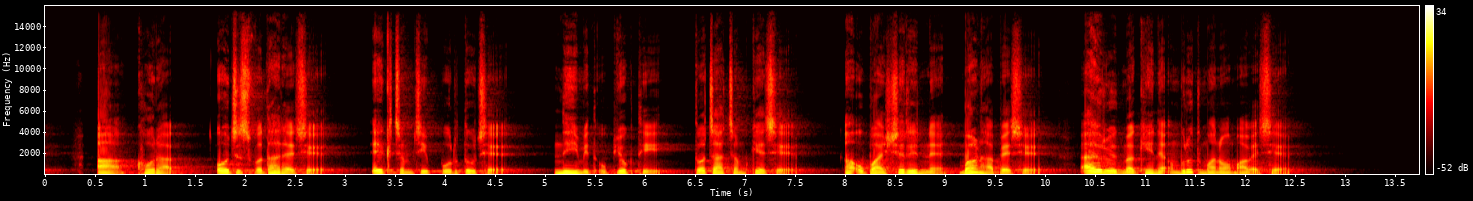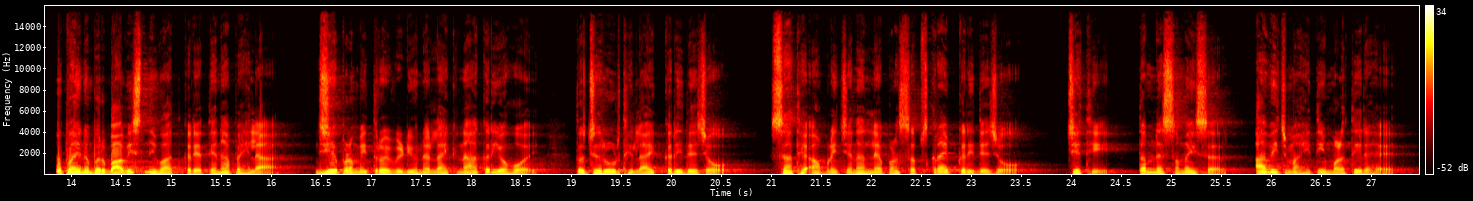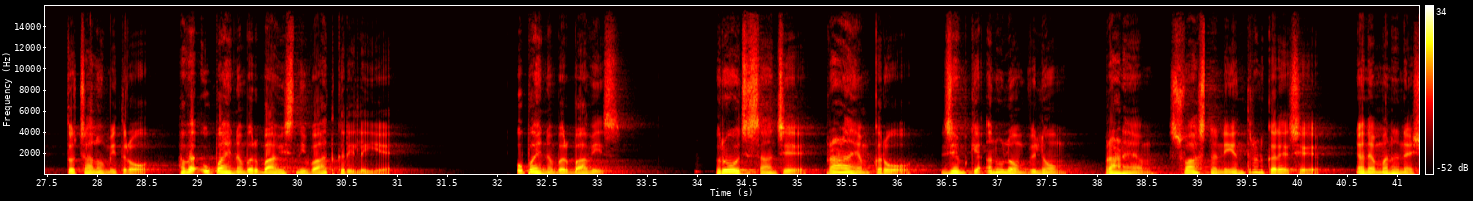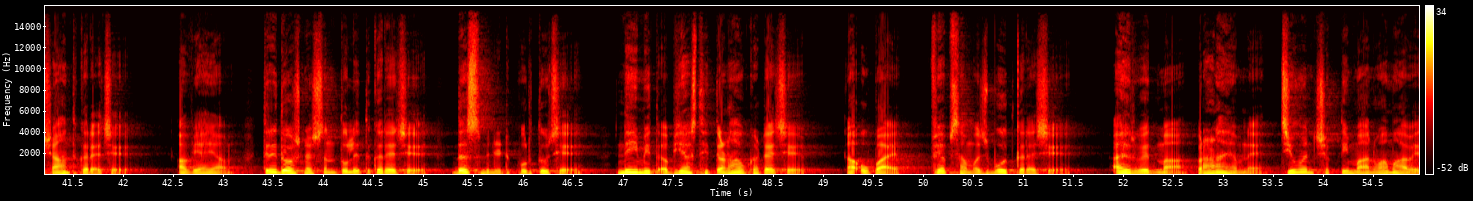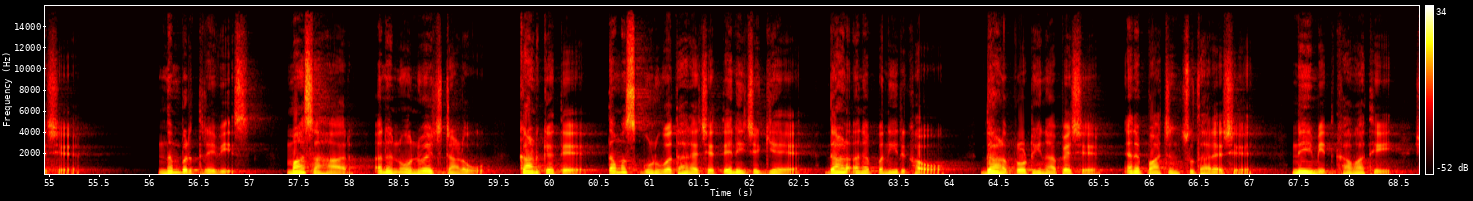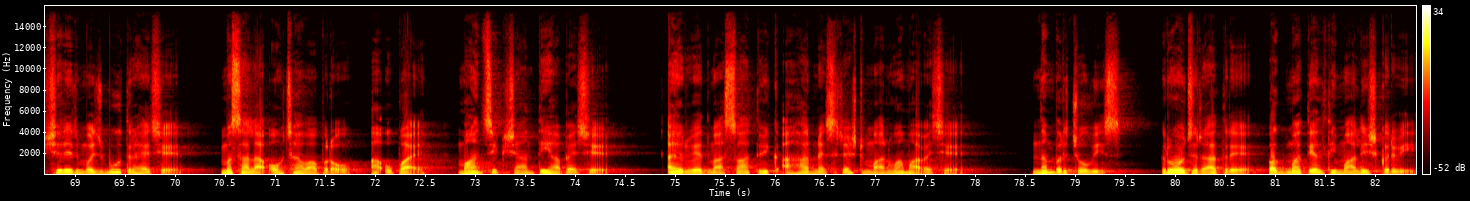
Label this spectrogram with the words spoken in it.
આ ખોરાક ઓજસ વધારે છે. એક ચમચી પૂરતું છે. નિયમિત ઉપયોગથી ત્વચા ચમકે છે. આ ઉપાય શરીરને બળ આપે છે. આયુર્વેદમાં ઘીને અમૃત માનવામાં આવે છે. ઉપાય નંબર બાવીસની વાત કરીએ તેના પહેલાં, જે પણ મિત્રોએ વિડીયોને લાઇક ના કર્યો હોય, તો જરૂરથી લાઇક કરી દેજો. સાથે આપણી ચેનલને પણ સબસ્ક્રાઇબ કરી દેજો, જેથી તમને સમયસર આવી જ માહિતી મળતી રહે. તો ચાલો મિત્રો, હવે ઉપાય નંબર બાવીસની વાત કરી લઈએ. ઉપાય નંબર બાવીસ. રોજ સાંજે પ્રાણાયામ કરવો, જેમ કે અનુલોમ વિલોમ, પ્રાણાયામ શ્વાસને નિયંત્રણ કરે છે અને મનને શાંત કરે છે. આ વ્યાયામ ત્રિદોષને સંતુલિત કરે છે, દસ મિનિટ પૂરતું છે, નિયમિત અભ્યાસથી તણાવ ઘટે છે. આ ઉપાય ફેફસા મજબૂત કરે છે. આયુર્વેદમાં પ્રાણાયામને જીવન શક્તિ માનવામાં આવે છે. નંબર ત્રેવીસ, માંસાહાર અને નોનવેજ ટાળવું, કારણ કે તે તમસ ગુણ વધારે છે. તેની જગ્યાએ દાળ અને પનીર ખાઓ. દાળ પ્રોટીન આપે છે અને પાચન સુધારે છે. નિયમિત ખાવાથી શરીર મજબૂત રહે છે. મસાલા ઓછા વાપરો. આ ઉપાય માનસિક શાંતિ આપે છે. આયુર્વેદમાં સાત્વિક આહારને શ્રેષ્ઠ માનવામાં આવે છે. નંબર ચોવીસ, રોજ રાત્રે પગમાં તેલથી માલિશ કરવી.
